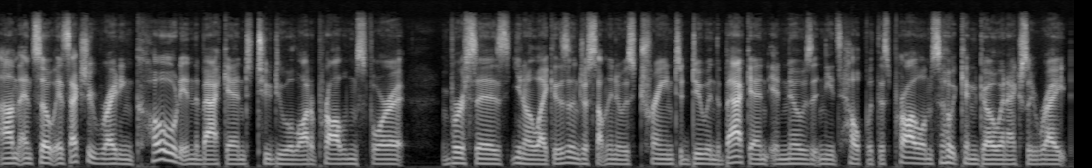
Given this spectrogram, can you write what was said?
Um, and so it's actually writing code in the back end to do a lot of problems for it versus, you know, like this isn't just something it was trained to do in the back end. It knows it needs help with this problem, so it can go and actually write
